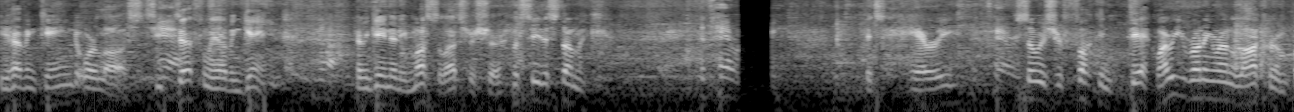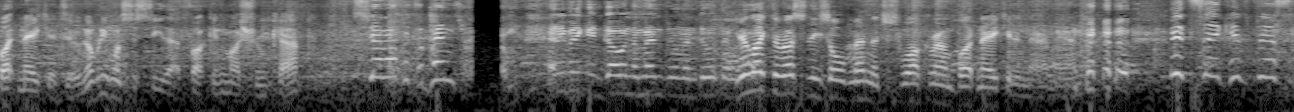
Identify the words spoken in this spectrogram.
You haven't gained or lost. You Yeah. definitely haven't gained. Yeah, Haven't gained any muscle, that's for sure. Let's see the stomach. it's hairy. It's hairy. It's hairy. So is your fucking dick. Why were you running around the locker room butt naked, dude? Nobody wants to see that fucking mushroom cap. Shut up, it's a room. Anybody can go in the men's room and do what they You're want. like the rest of these old men that just walk around butt naked in there, man. it's sick, it's piss.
